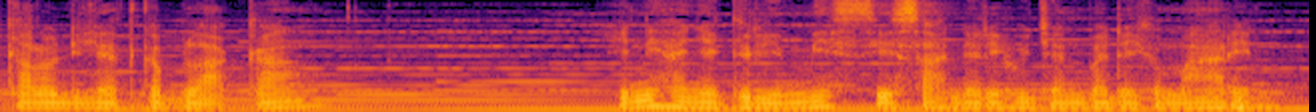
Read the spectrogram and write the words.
kalau dilihat ke belakang, ini hanya gerimis sisa dari hujan badai kemarin.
